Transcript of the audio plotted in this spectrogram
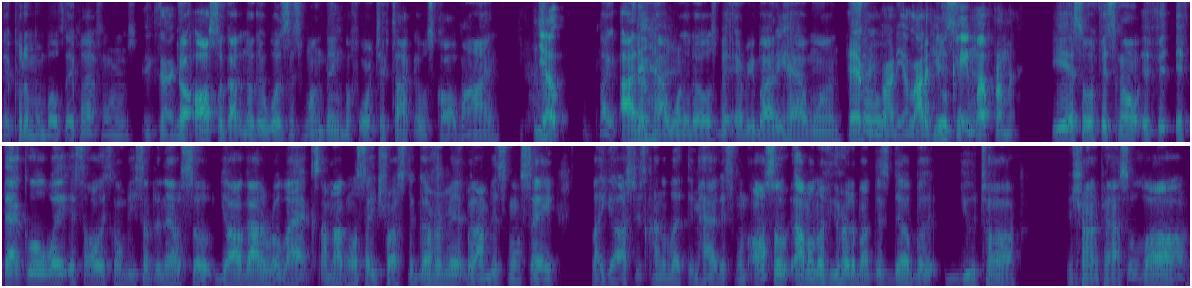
they put them on both their platforms. Exactly. Y'all also got to know there was this one thing before TikTok. It was called Vine. Yep. Like I didn't have one of those, but everybody had one. So, Everybody. a lot of people came up from it. yeah. So if it's going, if it if that go away, it's always gonna be something else. So y'all gotta relax. I'm not gonna say trust the government, but I'm just gonna say like y'all should just kind of let them have this one. Also, I don't know if you heard about this, Dell, but Utah is trying to pass a law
